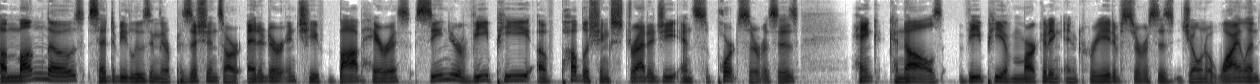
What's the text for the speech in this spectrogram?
among those said to be losing their positions are editor in chief Bob Harras, senior VP of publishing strategy and support services Hank Kanalz, VP of marketing and creative services Jonah Weiland,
